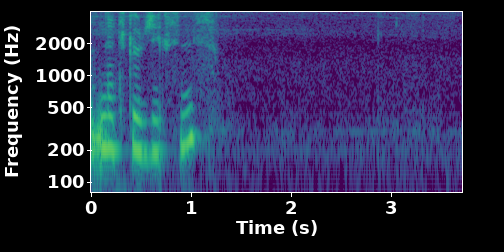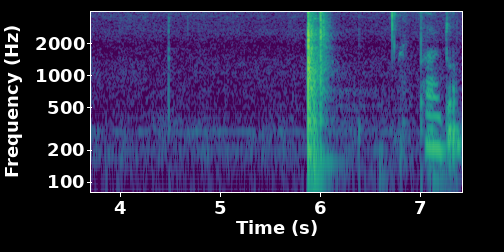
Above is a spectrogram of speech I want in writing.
net göreceksiniz. Pardon.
